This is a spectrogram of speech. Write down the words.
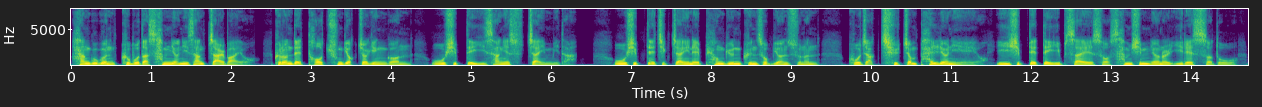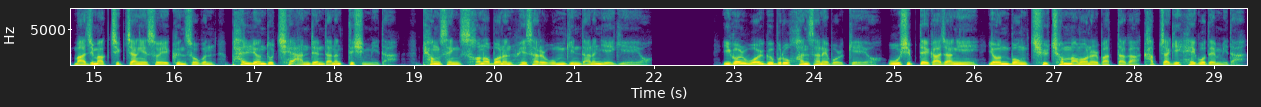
한국은 그보다 3년 이상 짧아요. 그런데 더 충격적인 건 50대 이상의 숫자입니다. 50대 직장인의 평균 근속 연수는 고작 7.8년이에요. 20대 때 입사해서 30년을 일했어도 마지막 직장에서의 근속은 8년도 채 안 된다는 뜻입니다. 평생 서너 번은 회사를 옮긴다는 얘기예요. 이걸 월급으로 환산해 볼게요. 50대 가장이 연봉 7천만 원을 받다가 갑자기 해고됩니다.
